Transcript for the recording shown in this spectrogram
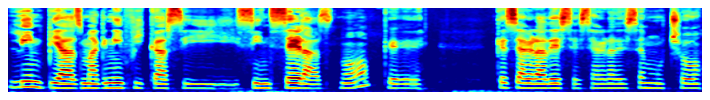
limpias, magníficas y sinceras, ¿no? Que, que se agradece, se agradece mucho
